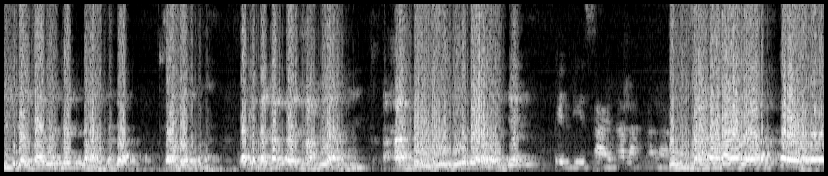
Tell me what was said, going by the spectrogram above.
ดีๆดังๆเล็กๆหน่อยแล้วก็พอเริ่มกันแล้วทำไมต้องไปทำแหลมทางหมูอย่างนี้ด้วยอะไรเงี้ย เป็นดีไซน์น่ารักน่ารักเป็นดีไซน์น่ารักแล้วเออ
